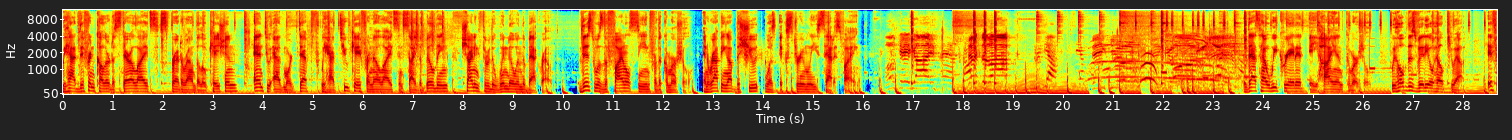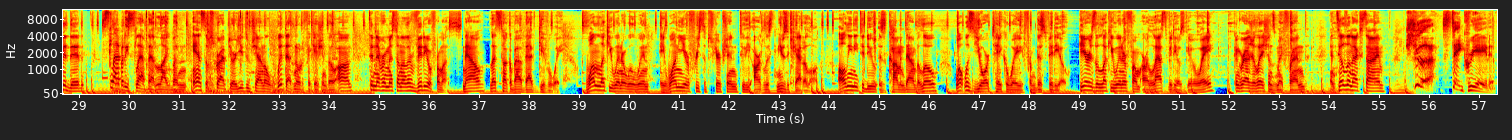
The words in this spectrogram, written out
We had different colored Astera lights spread around the location, and to add more depth, we had 2K Fresnel lights inside the building, shining through the window in the background. This was the final scene for the commercial, and wrapping up the shoot was extremely satisfying. Okay, guys, that's a wrap. Thank you. Thank you all. And that's how we created a high-end commercial. We hope this video helped you out. If it did, slappity slap that like button and subscribe to our YouTube channel with that notification bell on to never miss another video from us. Now, let's talk about that giveaway. One lucky winner will win a one-year free subscription to the Artlist music catalog. All you need to do is comment down below what was your takeaway from this video. Here is the lucky winner from our last video's giveaway. Congratulations, my friend. Until the next time, sure, stay creative.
